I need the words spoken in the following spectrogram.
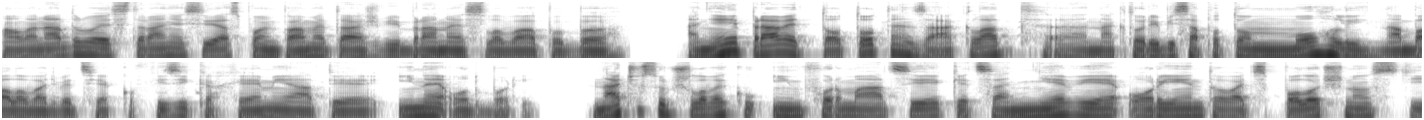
ale na druhej strane si aspoň pamätáš vybrané slova po B. A nie je práve toto ten základ, na ktorý by sa potom mohli nabalovať veci ako fyzika, chémia a tie iné odbory. Na čo sú človeku informácie, keď sa nevie orientovať v spoločnosti,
